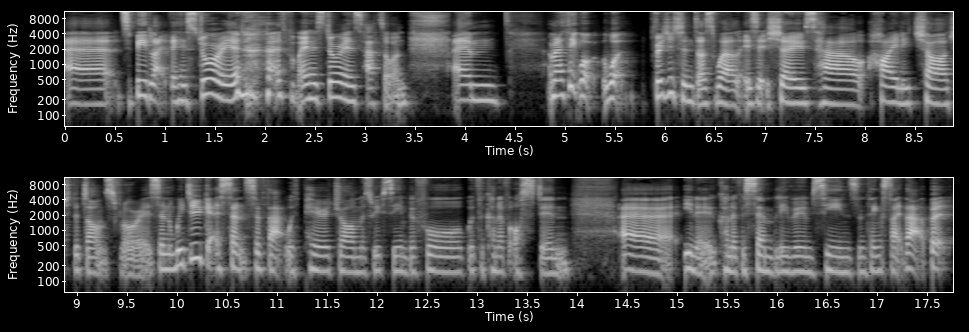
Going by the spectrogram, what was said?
Uh, to be like the historian, to put my historian's hat on. Um, I mean, I think what what Bridgerton does well is it shows how highly charged the dance floor is, and we do get a sense of that with period dramas we've seen before, with the kind of Austen, uh, you know, kind of assembly room scenes and things like that. But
